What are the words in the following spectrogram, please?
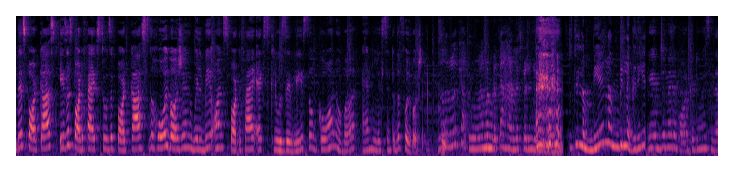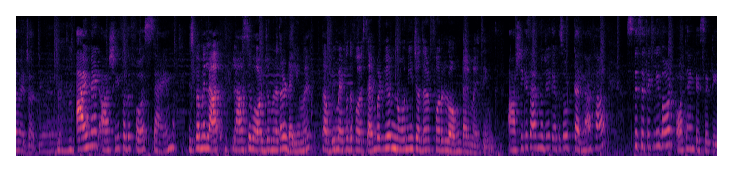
this podcast is a Spotify exclusive podcast. The whole version will be on Spotify exclusively. So go on over and listen to the full version. क्या करूँ मैं? मन करता है हैंड एक्सप्रेशन तो ती लंबी है लंबी लग रही है। ये जब मैं रिकॉर्ड करती हूँ मैं सीधा बैठ जाती हूँ। I met Ashi for the first time जिस पर मैं लास्ट अवार्ड जो मिला था दिल्ली में तब भी met for the first time but we have known each other for a long time I think Ashi के साथ मुझे एक एपिसोड करना था। स्पेसिफिकली अबाउट ऑथेंटिसिटी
